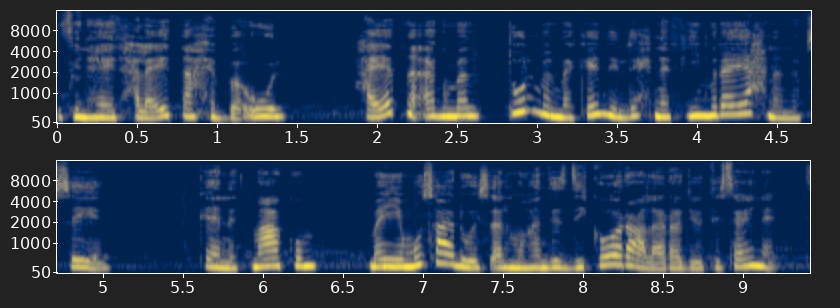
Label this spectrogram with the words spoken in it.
وفي نهاية حلقتنا أحب أقول حياتنا أجمل طول ما المكان اللي إحنا فيه مريحنا نفسيا. كانت معكم مي مسعد واسأل مهندس ديكور على راديو تسعينات.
